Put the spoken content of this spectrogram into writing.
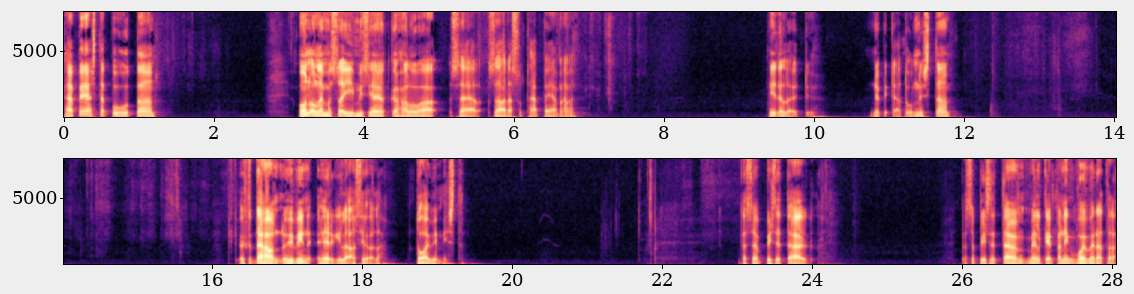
Häpeästä puhutaan. On olemassa ihmisiä, jotka haluaa saada sut häpeämään. Niitä löytyy. Ne pitää tunnistaa. Koska tähän on hyvin herkillä asioilla toimimista. Tässä pistetään, tässä pistetään melkeinpä niin voi verrata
